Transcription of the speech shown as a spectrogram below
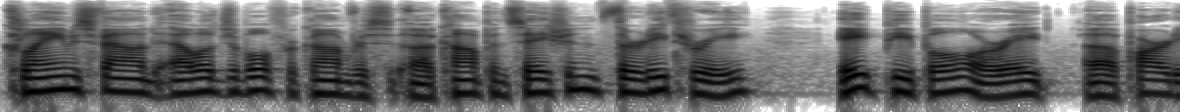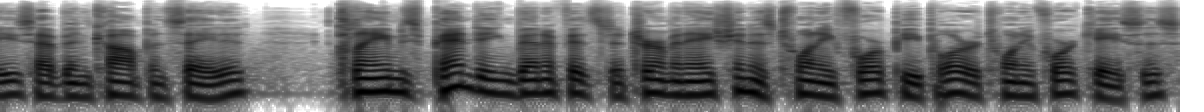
Claims found eligible for converse, uh, compensation 33 Eight people or eight uh, parties have been compensated. Claims pending benefits determination is 24 people or 24 cases,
